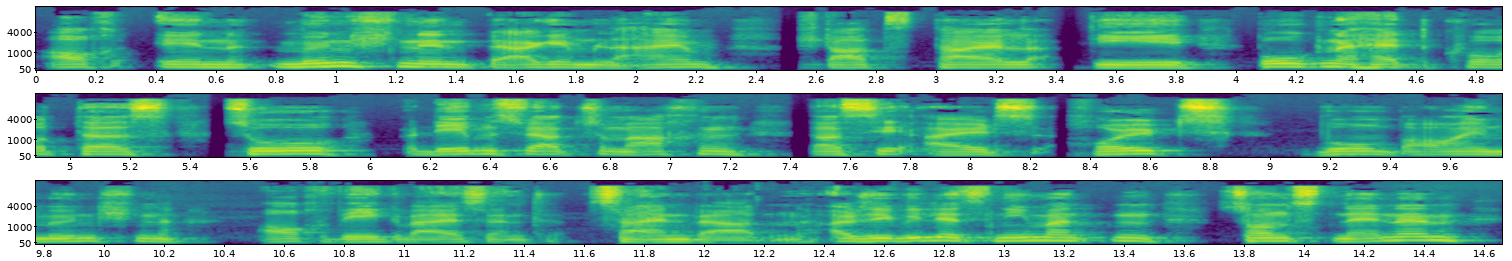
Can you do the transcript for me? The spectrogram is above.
auch in München, in Berg im Leim, Stadtteil, die Bogner Headquarters so lebenswert zu machen, dass sie als Holzwohnbau in München auch wegweisend sein werden. Also ich will jetzt niemanden sonst nennen.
